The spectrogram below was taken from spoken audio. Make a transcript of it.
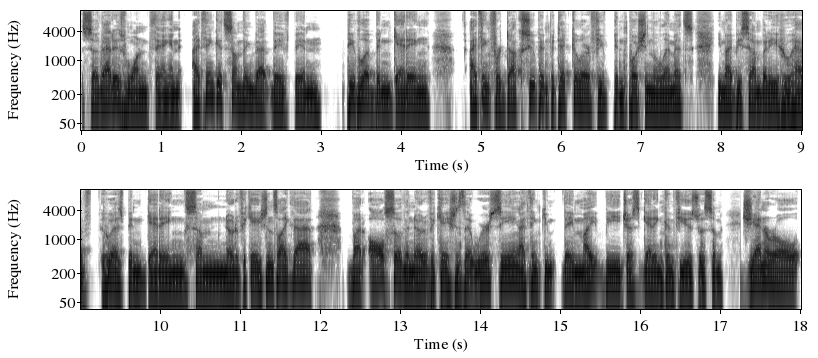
So that is one thing, and I think it's something that they've been people have been getting I think for Dux-Soup in particular, if you've been pushing the limits, you might be somebody who have who has been getting some notifications like that. But also the notifications that we're seeing, I think you, they might be just getting confused with some general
